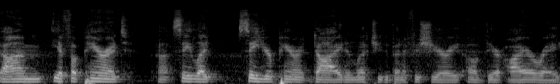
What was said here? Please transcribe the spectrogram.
um, if a parent, uh, say like say your parent died and left you the beneficiary of their IRA,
